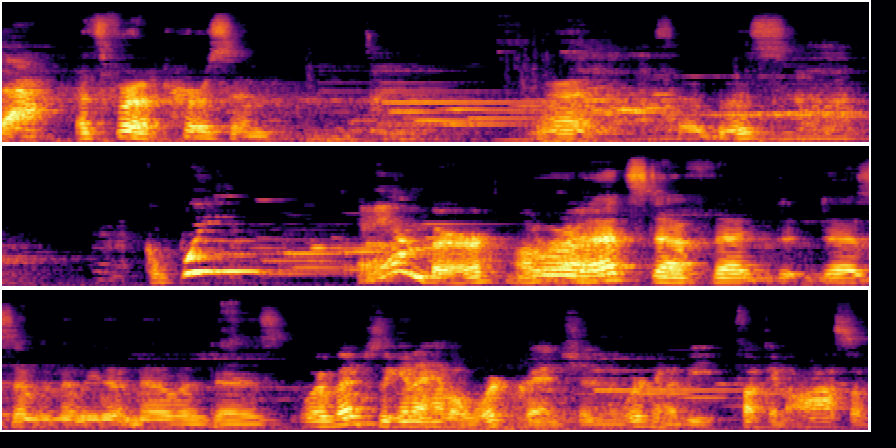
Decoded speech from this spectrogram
ah. That's for a person. Alright, so open this. Kaboing! Amber. All More of right. that stuff that d- does something that we don't know what it does. We're eventually gonna have a workbench, and we're gonna be fucking awesome.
